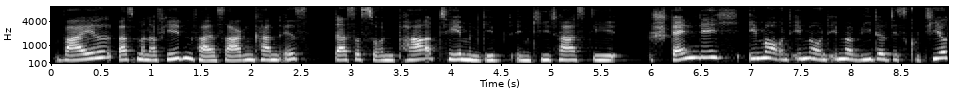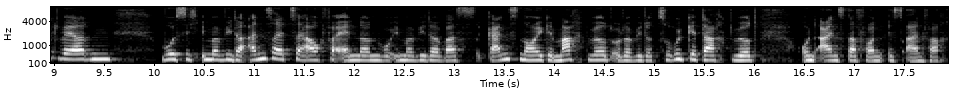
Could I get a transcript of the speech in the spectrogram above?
Weil, was man auf jeden Fall sagen kann, ist, dass es so ein paar Themen gibt in Kitas, die ständig immer und immer und immer wieder diskutiert werden, wo sich immer wieder Ansätze auch verändern, wo immer wieder was ganz neu gemacht wird oder wieder zurückgedacht wird. Und eins davon ist einfach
